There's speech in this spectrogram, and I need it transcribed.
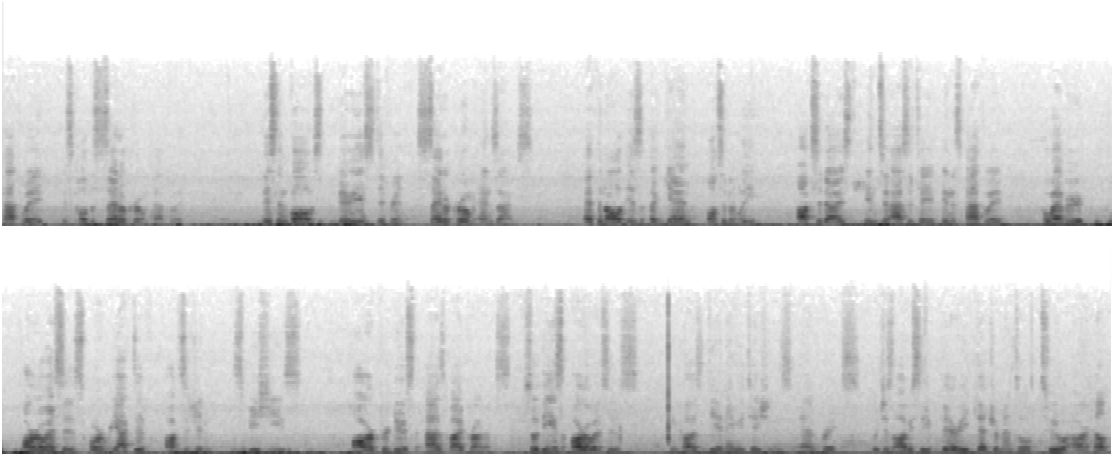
pathway is called the cytochrome pathway. This involves various different cytochrome enzymes. Ethanol is again ultimately oxidized into acetate in this pathway. However, ROSs or reactive oxygen species are produced as byproducts. So these ROSs can cause DNA mutations and breaks, which is obviously very detrimental to our health.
